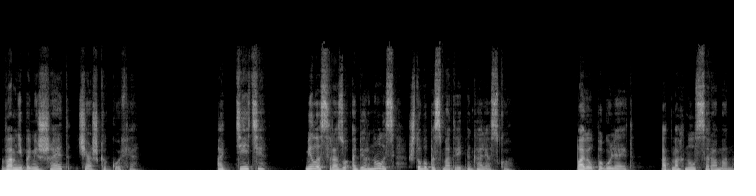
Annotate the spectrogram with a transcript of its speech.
Вам не помешает чашка кофе». «А дети?» Мила сразу обернулась, чтобы посмотреть на коляску. «Павел погуляет», — отмахнулся Роман.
